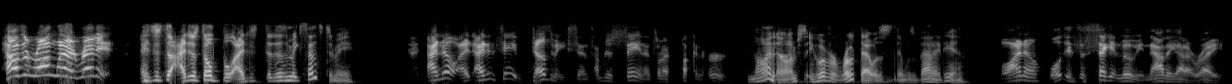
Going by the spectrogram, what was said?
How's it wrong when I read it? It's just I just don't. I just it doesn't make sense to me. I know. I, I didn't say it does make sense. I'm just saying that's what I fucking heard. No, I know. I'm saying whoever wrote that was it was a bad idea. Well, I know. Well, it's the second movie. Now they got it right.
